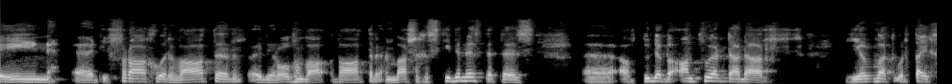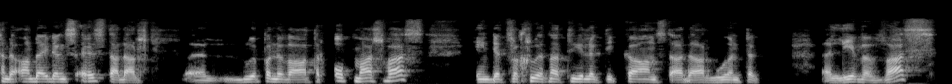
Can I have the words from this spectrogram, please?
en uh, die vraag oor water, die rol van wa water in Mars se geskiedenis, dit is uh afdoende beantwoord dat daar heelwat oortuigende aanduidings is dat daar uh, lopende water op Mars was en dit vergroot natuurlik die kans dat daar moontlik 'n uh, lewe was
